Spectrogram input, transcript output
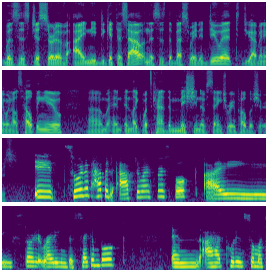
Was this just sort of i need to get this out and this is the best way to do it do you have anyone else helping you? Um, and, and like what's kind of the mission of sanctuary publishers? It sort of happened after my first book. I started writing the second book and I had put in so much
